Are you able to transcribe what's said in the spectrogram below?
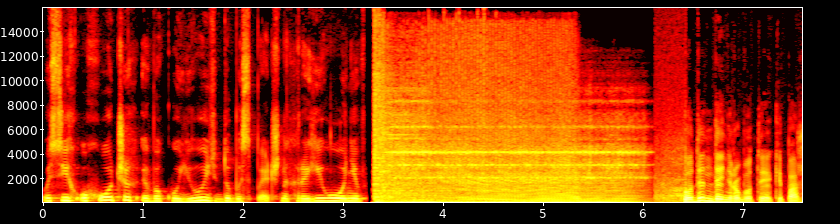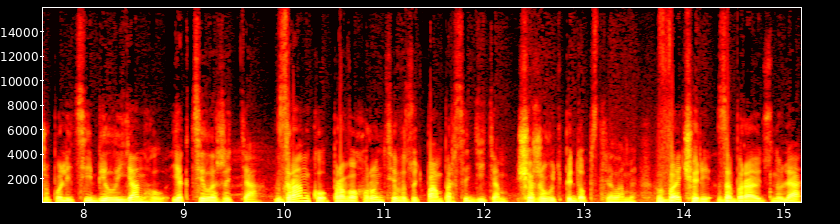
Усіх охочих евакуюють до безпечних регіонів. Один день роботи екіпажу поліції Білий Янгол як ціле життя. Зранку правоохоронці везуть памперси дітям, що живуть під обстрілами. Ввечері забирають з нуля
